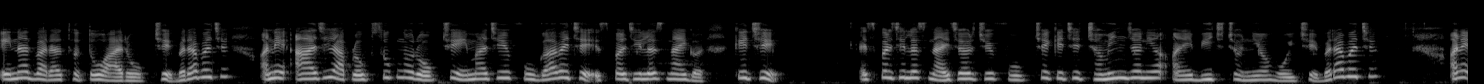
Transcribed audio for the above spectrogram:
એના દ્વારા થતો આ રોગ છે. બરાબર છે? અને આ જે આપણો ઉકસુકનો રોગ છે, એમાં જે ફૂગ આવે છે, એસ્પરજિલસ નાઇગર, કે જે એસ્પરજિલસ નાઇજર જે ફૂગ છે, કે જે જમીનજન્ય અને બીજજન્ય હોય છે. બરાબર છે? અને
